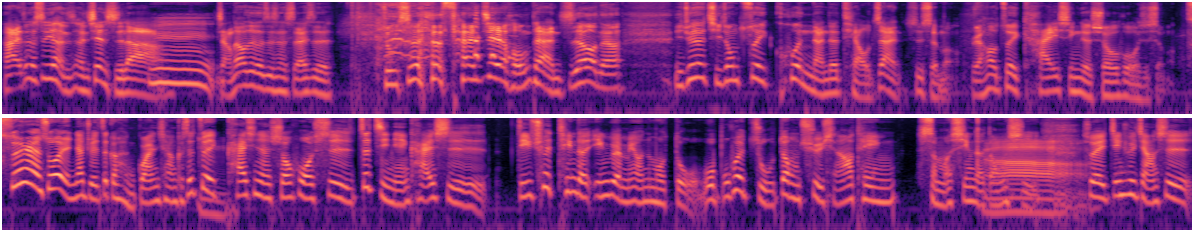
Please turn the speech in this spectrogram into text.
哎，这个世界很很现实啦。嗯，讲到这个，真的实在是主持了三届红毯之后呢，你觉得其中最困难的挑战是什么？然后最开心的收获是什么？虽然说人家觉得这个很官腔，可是最开心的收获是这几年开始。的确，听的音乐没有那么多，我不会主动去想要听什么新的东西，啊、所以金曲奖是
